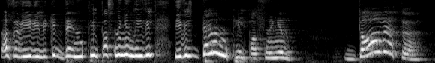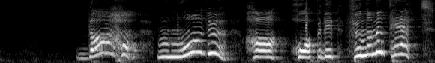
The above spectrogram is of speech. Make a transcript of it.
Altså, Vi vil ikke den tilpasningen, vi vil, vi vil den tilpasningen. Da, vet du Da må du ha håpet ditt fundamentert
